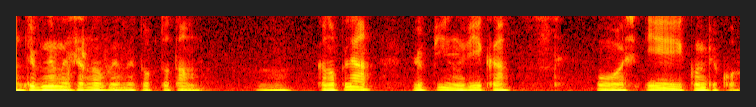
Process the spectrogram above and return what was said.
дрібними зерновими, тобто там а, конопля, люпін, віка ось, і комбіко.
